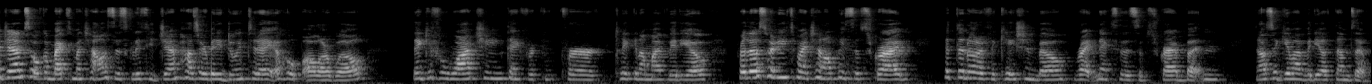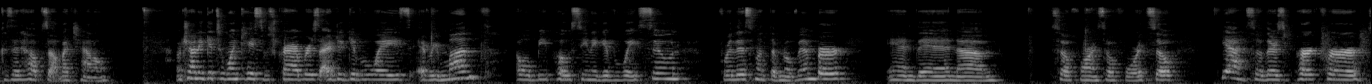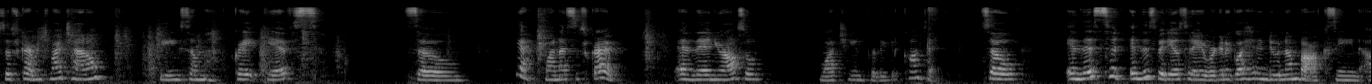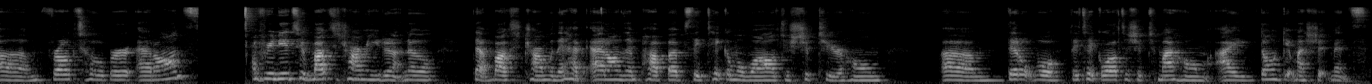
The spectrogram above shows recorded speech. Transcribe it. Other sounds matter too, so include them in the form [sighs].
my gems welcome back to my channel. This is glitzy gem how's everybody doing today? I hope all are well. Thank you for watching. Thank you for, for clicking on my video. For those who are new to my channel please subscribe. Hit the notification bell right next to the subscribe button. And also give my video a thumbs up because it helps out my channel. I'm trying to get to 1k subscribers. I do giveaways every month. I will be posting a giveaway soon for this month of november and then um, so far and so forth. So yeah, so there's a perk for subscribing to my channel, getting some great gifts. So yeah, why not subscribe? And then you're also watching really good content. So in this in this video today, we're going to go ahead and do an unboxing um, for October add-ons. If you're new to BoxyCharm and you do not know that BoxyCharm, when they have add-ons and pop-ups, they take them a while to ship to your home. Um, they don't, well, they take a while to ship to my home. I don't get my shipments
